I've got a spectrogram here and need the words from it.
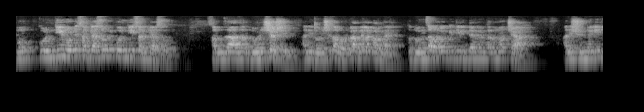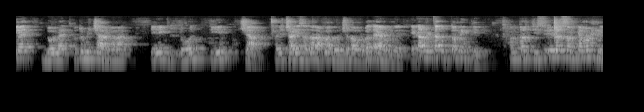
मग कोणतीही मोठी संख्या असो की कोणतीही संख्या असो समजा जर दोनशे असेल आणि दोनशेचा वर्ग आपल्याला करणार आहे तर दोनचा वर्ग किती विद्यार्थी मित्रांनो चार. आणि शून्य किती आहेत? दोन आहेत. तर तुम्ही चार करा एक दोन तीन चार. म्हणजे चाळीस हजार आपला दोनशेचा वर्ग तयार होत जाईल एका मिनिटात उत्तर निघते. नंतर तिसरी जर संख्या म्हटली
